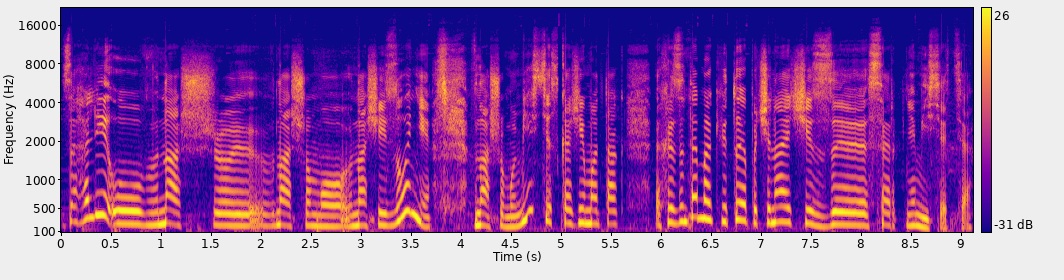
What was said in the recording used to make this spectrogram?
Взагалі, у в, наш, в нашому в нашій зоні, в нашому місті, скажімо так, хризантема квітує починаючи з серпня місяця.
